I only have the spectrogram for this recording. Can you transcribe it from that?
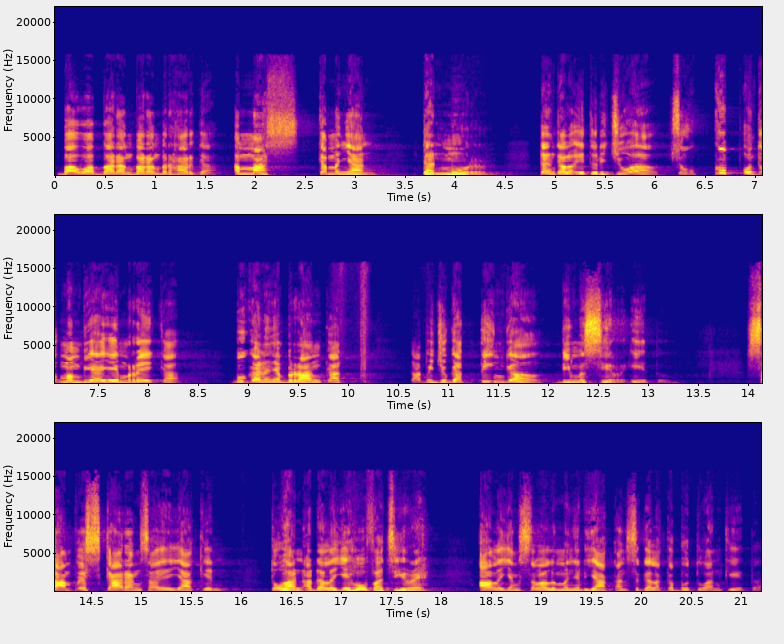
Bawa barang-barang berharga, emas, kemenyan, dan mur. Dan kalau itu dijual cukup untuk membiayai mereka. Bukan hanya berangkat, tapi juga tinggal di Mesir itu. Sampai sekarang saya yakin Tuhan adalah Yehova Jireh, Allah yang selalu menyediakan segala kebutuhan kita.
